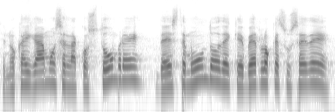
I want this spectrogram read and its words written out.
Que no caigamos en la costumbre de este mundo de que ver lo que sucede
